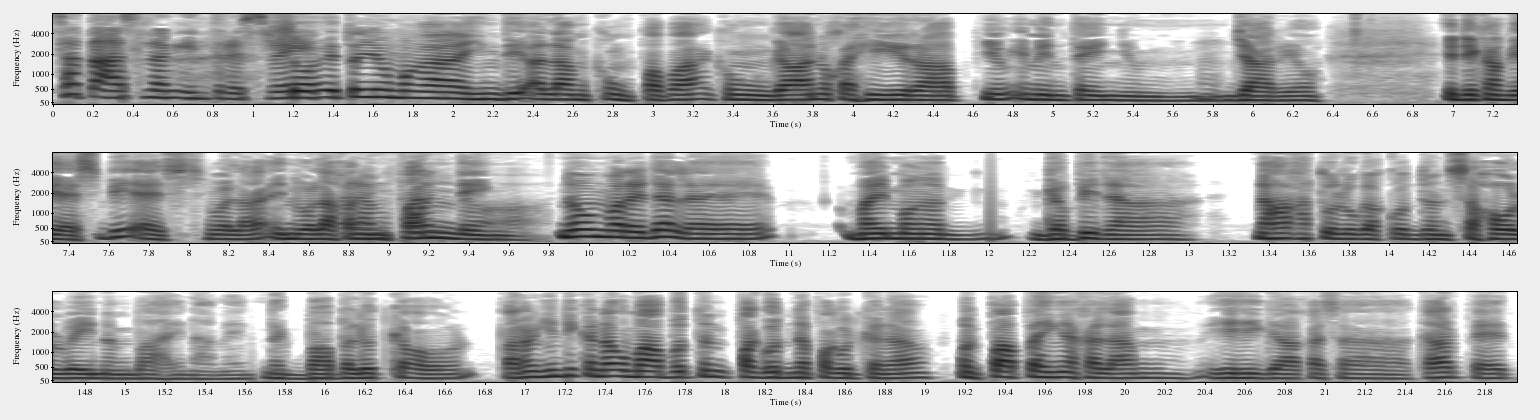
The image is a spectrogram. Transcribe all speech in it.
sa taas ng interest rate. So ito yung mga hindi alam kung papa, kung gaano kahirap yung i-maintain yung dyaryo. Hindi kami SBS, wala in wala Walang kaming funding. pondo. Noon Maridel eh may mga gabi na nakakatulog ako doon sa hallway ng bahay namin. Nagbabalot ka o parang hindi ka na umabot doon, pagod na pagod ka na. Magpapahinga ka lang, hihiga ka sa carpet.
